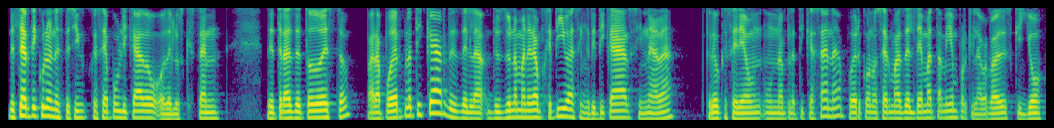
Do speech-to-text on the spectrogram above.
de este artículo en específico que se ha publicado o de los que están detrás de todo esto, para poder platicar desde, la, desde una manera objetiva, sin criticar, sin nada, Creo que sería una plática sana, poder conocer más del tema también, porque la verdad es que yo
